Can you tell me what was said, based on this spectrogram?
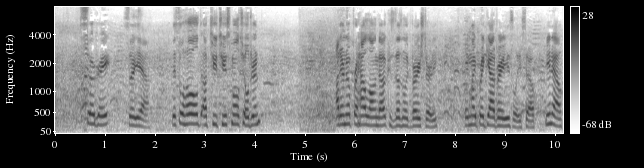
so great. So yeah, this will hold up to two small children. I don't know for how long though, because it doesn't look very sturdy. They might break out very easily. So you know,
